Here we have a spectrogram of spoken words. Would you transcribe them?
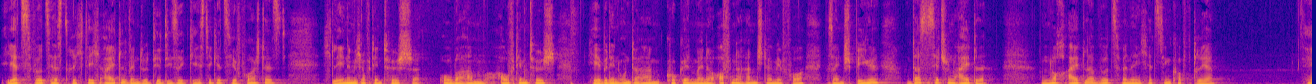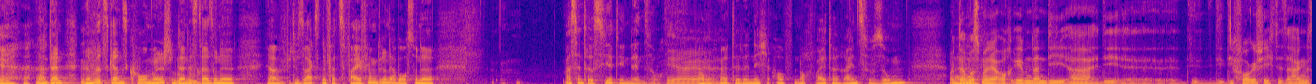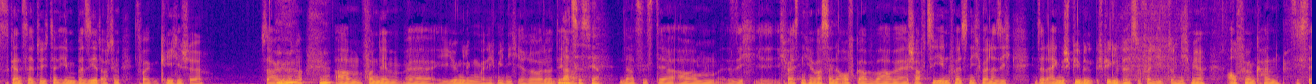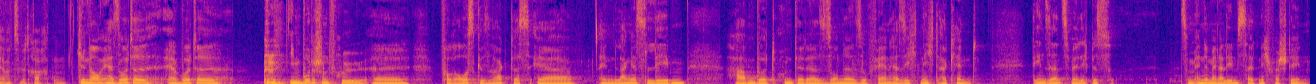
jetzt wird es erst richtig eitel, wenn du dir diese Gestik jetzt hier vorstellst. Ich lehne mich auf den Tisch, Oberarm auf dem Tisch, hebe den Unterarm, gucke in meine offene Hand, stelle mir vor, das ist ein Spiegel. Und das ist jetzt schon eitel. Und noch eitler wird es, wenn ich jetzt den Kopf drehe. Ja. Und dann, dann wird es ganz komisch und dann mhm. ist da so eine, ja, wie du sagst, eine Verzweiflung drin, aber auch so eine, was interessiert ihn denn so? Ja, ja, Warum hört er denn nicht auf, noch weiter rein zu summen? Und da äh, muss man ja auch eben dann die, äh, die, äh, die, die, die, Vorgeschichte sagen, dass das Ganze natürlich dann eben basiert auf dem, das war griechische sage, mhm. ne? mhm. Ähm, von dem äh, Jüngling, wenn ich mich nicht irre, oder? Der, Narzis, ja. Narzis, der ähm, sich, ich weiß nicht mehr, was seine Aufgabe war, aber er schafft sie jedenfalls nicht, weil er sich in sein eigenes Spiegel, Spiegelbild so verliebt und nicht mehr aufhören kann, sich selber zu betrachten. Genau, er sollte, er wollte, ihm wurde schon früh äh, vorausgesagt, dass er ein langes Leben haben wird unter der Sonne, sofern er sich nicht erkennt. Den Satz werde ich bis zum Ende meiner Lebenszeit nicht verstehen.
